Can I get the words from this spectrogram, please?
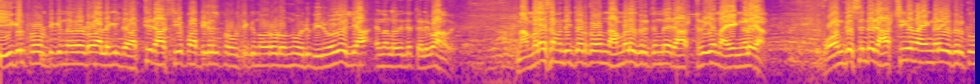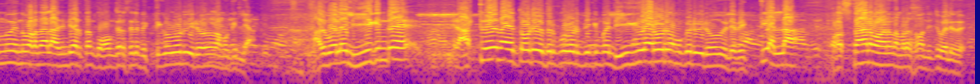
ലീഗിൽ പ്രവർത്തിക്കുന്നവരോടോ അല്ലെങ്കിൽ മറ്റ് രാഷ്ട്രീയ പാർട്ടികളിൽ പ്രവർത്തിക്കുന്നവരോടോ ഒന്നും ഒരു വിരോധമില്ല എന്നുള്ളതിന്റെ തെളിവാണത്. നമ്മളെ സംബന്ധിച്ചിടത്തോളം നമ്മൾ എതിർക്കുന്നത് രാഷ്ട്രീയ നയങ്ങളെയാണ്. കോൺഗ്രസിന്റെ രാഷ്ട്രീയ നയങ്ങളെ എതിർക്കുന്നു എന്ന് പറഞ്ഞാൽ അതിന്റെ അർത്ഥം കോൺഗ്രസിലെ വ്യക്തികളോട് വിരോധം നമുക്കില്ല. അതുപോലെ ലീഗിന്റെ രാഷ്ട്രീയ നയത്തോട് എതിർപ്പ് പ്രകടിപ്പിക്കുമ്പോൾ ലീഗുകാരോട് നമുക്കൊരു വിരോധമില്ല. വ്യക്തിയല്ല പ്രസ്ഥാനമാണ് നമ്മളെ സംബന്ധിച്ച് വലുത്.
